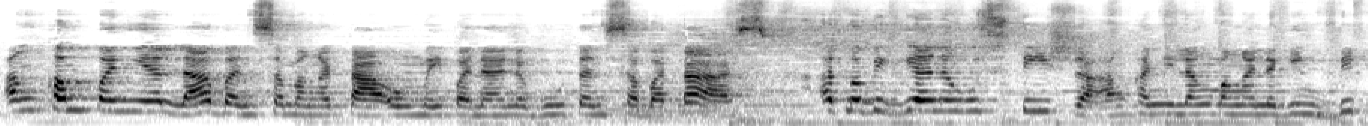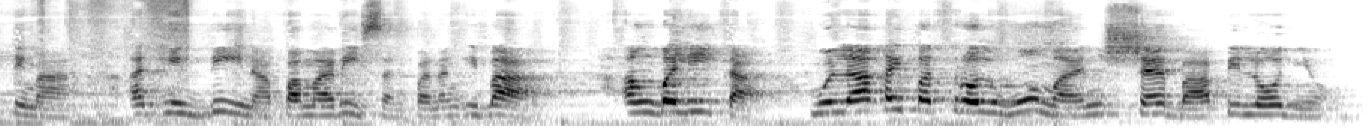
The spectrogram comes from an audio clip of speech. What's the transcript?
ang kampanya laban sa mga taong may pananagutan sa batas at mabigyan ng hustisya ang kanilang mga naging biktima at hindi na pamarisan pa ng iba. Ang balita mula kay Patrolwoman Sheba Pilonio.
